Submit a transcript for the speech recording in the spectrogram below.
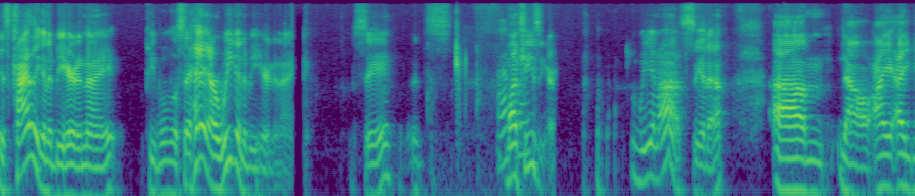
is Kylie going to be here tonight? People will say, hey, are we going to be here tonight? See, it's okay. much easier. we and us, you know. Um, no, I, I,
